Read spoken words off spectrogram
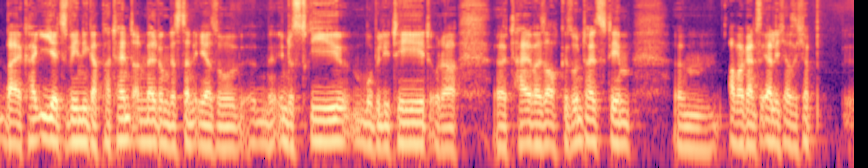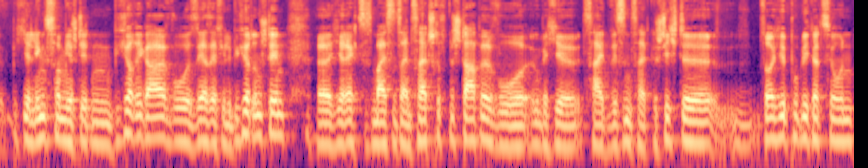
bei KI jetzt weniger Patentanmeldungen, das dann eher so äh, Industrie, Mobilität oder äh, teilweise auch Gesundheitsthemen. Ähm, aber ganz ehrlich, also ich habe äh, hier links von mir steht ein Bücherregal, wo sehr, sehr viele Bücher drin stehen. Äh, hier rechts ist meistens ein Zeitschriftenstapel, wo irgendwelche Zeitwissen, Zeitgeschichte, solche Publikationen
